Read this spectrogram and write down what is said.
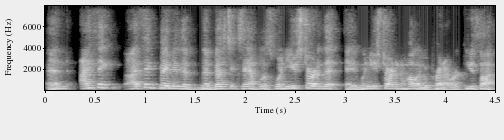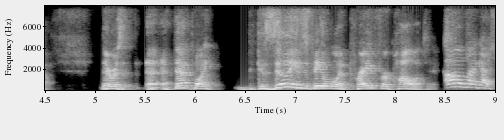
And I think I think maybe the, the best example is when you started the, when you started Hollywood Prayer Network, you thought there was at that point gazillions of people would pray for politics. Oh my gosh.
